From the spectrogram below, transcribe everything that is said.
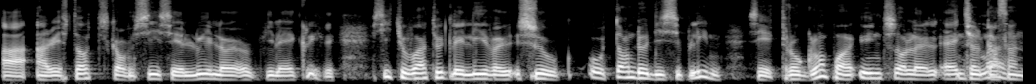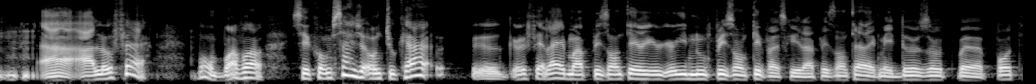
à Aristote, comme si c'est lui le- qui l'a écrit. Si tu vois tous les livres sur autant de disciplines, c'est trop grand pour une seule, Une seule personne. à, à le faire. Bon, bravo. C'est comme ça, je- en tout cas. Euh, Fela, il m'a présenté, il nous présentait, parce qu'il a présenté avec mes deux autres euh, potes,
